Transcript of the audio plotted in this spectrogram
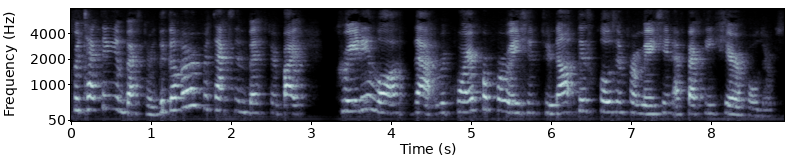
Protecting investors. The government protects investors by creating laws that require corporations to not disclose information affecting shareholders.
